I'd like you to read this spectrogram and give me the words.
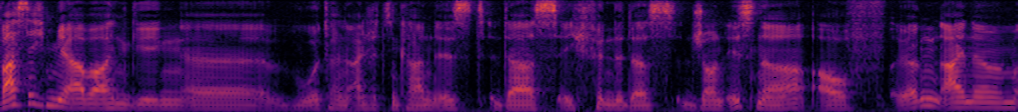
was ich mir aber hingegen äh, beurteilen und einschätzen kann, ist, dass ich finde, dass John Isner auf irgendeinem,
